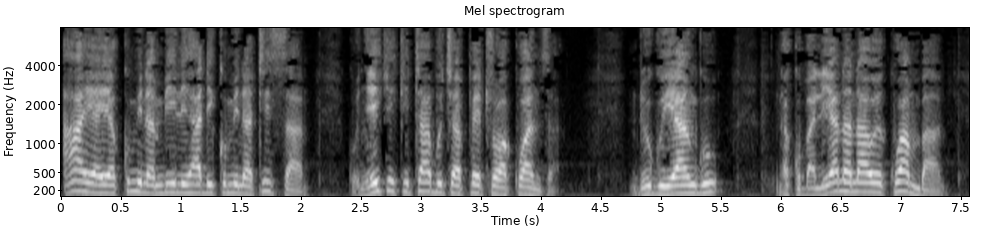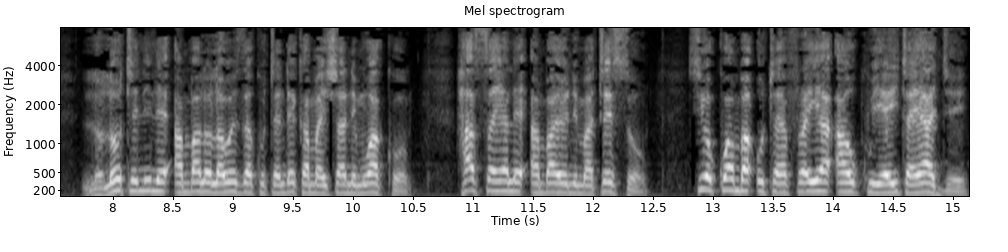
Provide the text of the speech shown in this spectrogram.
aya ya 12 hadi 19 kwenye hiki kitabu cha petro wa kwanza. Ndugu yangu nakubaliana nawe kwamba lolote lile ambalo laweza kutendeka maishani mwako hasa yale ambayo ni mateso sio kwamba utayafurahia au kuyaita yaje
